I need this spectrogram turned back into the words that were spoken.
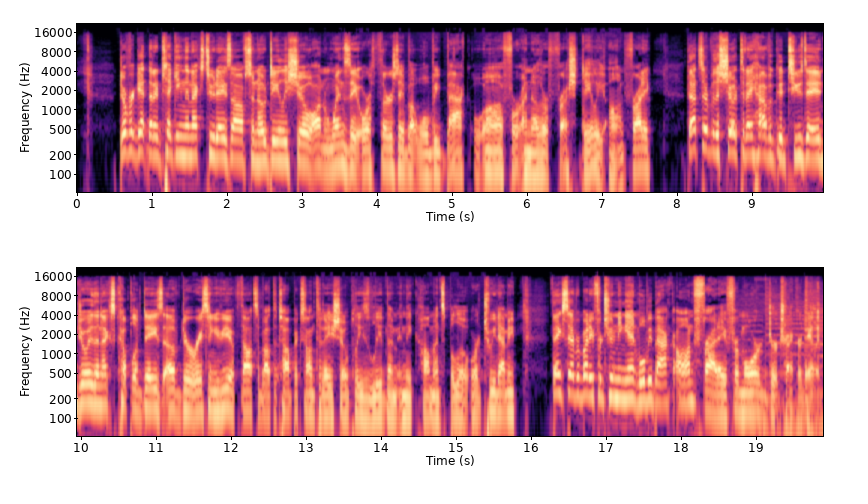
Don't forget that I'm taking the next two days off, so no daily show on Wednesday or Thursday, but we'll be back uh, for another fresh daily on Friday. That's it for the show today. Have a good Tuesday. Enjoy the next couple of days of dirt racing. If you have thoughts about the topics on today's show, please leave them in the comments below or tweet at me. Thanks everybody for tuning in. We'll be back on Friday for more Dirt Tracker Daily.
